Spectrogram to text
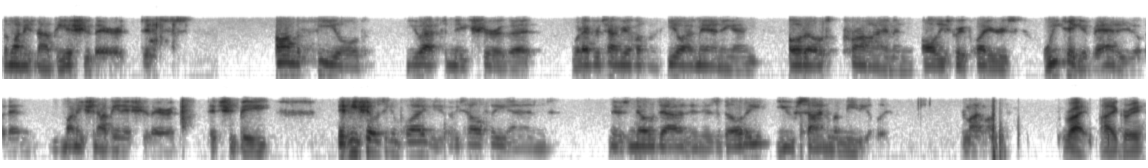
the money's not the issue there. It's on the field. You have to make sure that whatever time you have up with Eli Manning and Odell's prime and all these great players, we take advantage of it, and money should not be an issue there. It, it should be if he shows he can play, if he's healthy, and there's no doubt in his ability, you sign him immediately. In my mind. Right, I agree.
